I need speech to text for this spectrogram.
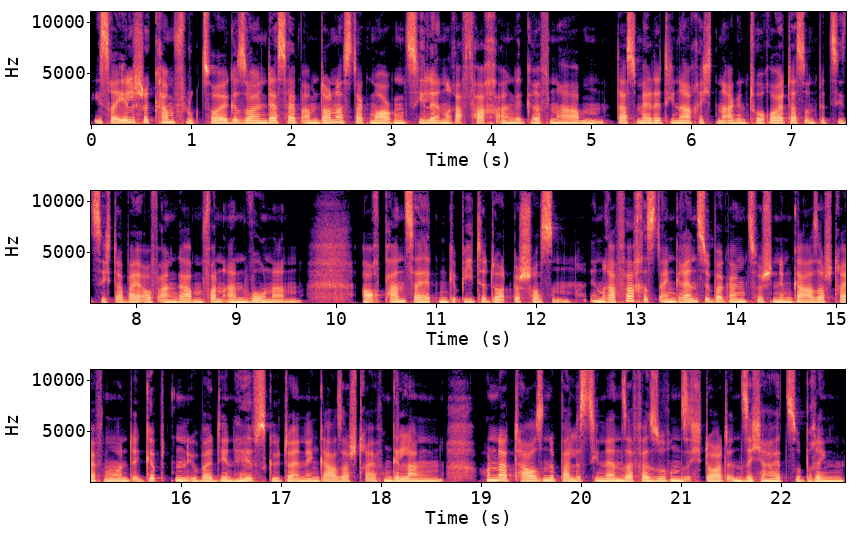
Israelische Kampfflugzeuge sollen deshalb am Donnerstagmorgen Ziele in Rafah angegriffen haben. Das meldet die Nachrichtenagentur Reuters und bezieht sich dabei auf Angaben von Anwohnern. Auch Panzer hätten Gebiete dort beschossen. In Rafah ist ein Grenzübergang zwischen dem Gazastreifen und Ägypten, über den Hilfsgüter in den Gazastreifen gelangen. Hunderttausende Palästinenser versuchen sich dort in Sicherheit zu bringen.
